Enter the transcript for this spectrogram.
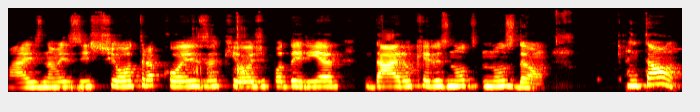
mas não existe outra coisa que hoje poderia dar o que eles nos, nos dão. Então,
